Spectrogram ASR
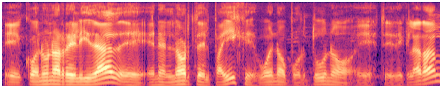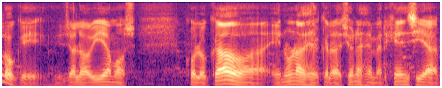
eh, con una realidad en el norte del país que es bueno, oportuno este, declararlo, que ya lo habíamos colocado en unas declaraciones de emergencia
